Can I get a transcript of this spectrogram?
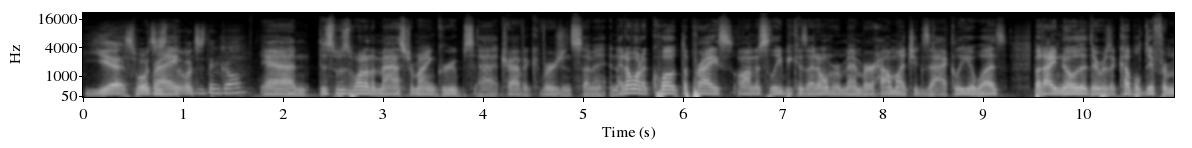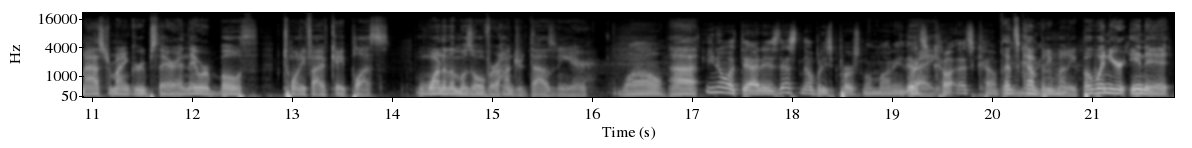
Yes. What's Right. this, what's this thing called? Yeah, and this was one of the mastermind groups at Traffic Conversion Summit. And I don't want to quote the price, honestly, because I don't remember how much exactly it was. But I know that there was a couple different mastermind groups there, and they were both 25K plus. One of them was over a 100000 a year. Wow. Uh, you know what that is? That's nobody's personal money. That's Right. co- that's company. That's company money. But when you're in it,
